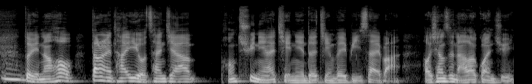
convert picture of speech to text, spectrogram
嗯，对。然后，当然他也有参加，好像去年还前年的减肥比赛吧，好像是拿到冠军。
